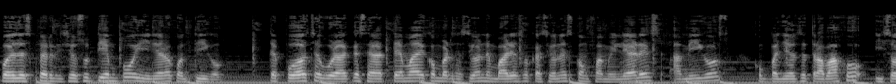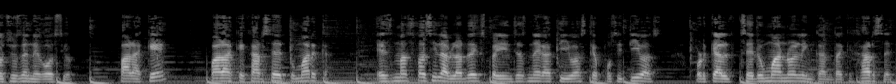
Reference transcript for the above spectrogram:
pues desperdició su tiempo y dinero contigo. Te puedo asegurar que será tema de conversación en varias ocasiones con familiares, amigos compañeros de trabajo y socios de negocio. ¿Para qué? Para quejarse de tu marca. Es más fácil hablar de experiencias negativas que positivas, porque al ser humano le encanta quejarse.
